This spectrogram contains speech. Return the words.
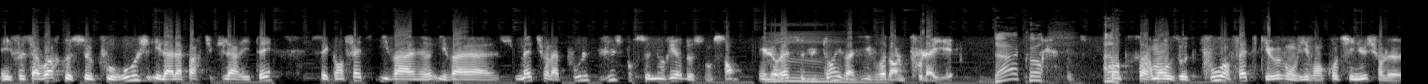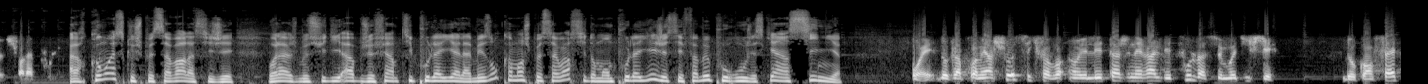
Et il faut savoir que ce pou rouge, il a la particularité, c'est qu'en fait, il va, il va se mettre sur la poule juste pour se nourrir de son sang, et le Mmh. reste du temps, il va vivre dans le poulailler. D'accord. Alors- Contrairement aux autres poux, en fait, qui eux vont vivre en continu sur le sur la poule. Alors comment est-ce que je peux savoir là si j'ai voilà je me suis dit hop je fais un petit poulailler à la maison comment je peux savoir si dans mon poulailler j'ai ces fameux poux rouges? Est-ce qu'il y a un signe? Oui, donc la première chose, c'est qu'il faut avoir euh, l'état général des poules va se modifier. Donc en fait,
